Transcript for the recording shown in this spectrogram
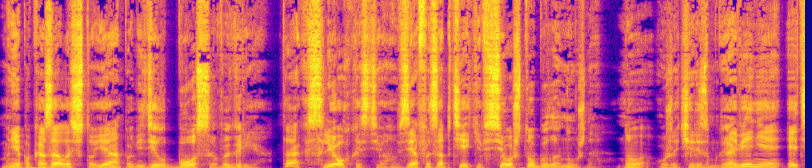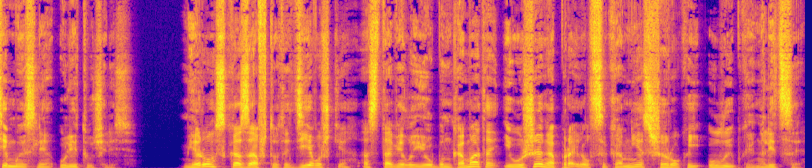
Мне показалось, что я победил босса в игре, Так, с легкостью, взяв из аптеки все, что было нужно. Но уже через мгновение эти мысли улетучились. Мирон, сказав что-то девушке, оставил ее у банкомата и уже направился ко мне с широкой улыбкой на лице.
